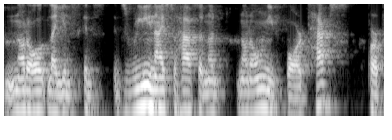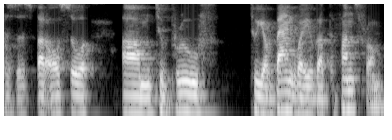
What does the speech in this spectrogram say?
not all like it's it's it's really nice to have that not not only for tax purposes but also um, to prove to your bank where you got the funds from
